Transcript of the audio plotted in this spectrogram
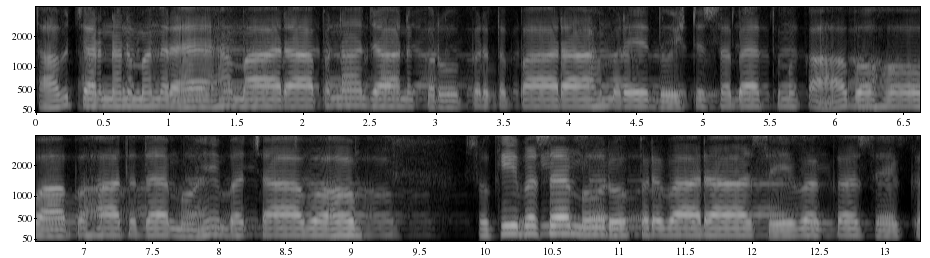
ਤਬ ਚਰਨਨ ਮਨ ਰਹਿ ਹਮਾਰਾ, ਆਪਣਾ ਜਾਨ ਕਰੋ ਪ੍ਰਤ ਪਾਰਾ। ਹਮਰੇ ਦੁਸ਼ਟ ਸਬੈ ਤੁਮ ਘਾਵੋ ਆਪ ਹਾਥ ਦਾ ਮੋਹਿ ਬਚਾਵੋ। ਸੁਖੀ ਬਸੈ ਮੋਰੋ ਪਰਿਵਾਰਾ, ਸੇਵਕ ਸਿੱਖ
